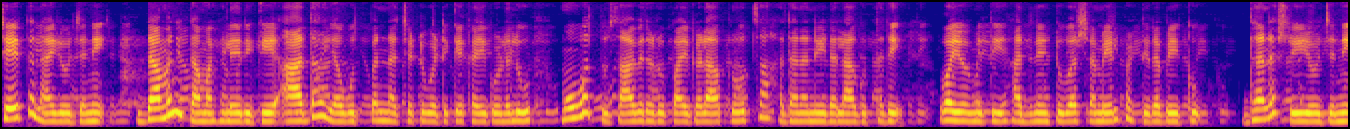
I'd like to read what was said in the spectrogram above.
ಚೇತನ ಯೋಜನೆ. ದಮನಿತ ಮಹಿಳೆಯರಿಗೆ ಆದಾಯ ಉತ್ಪನ್ನ ಚಟುವಟಿಕೆ ಕೈಗೊಳ್ಳಲು ಮೂವತ್ತು ಸಾವಿರ ರೂಪಾಯಿಗಳ ಪ್ರೋತ್ಸಾಹಧನ ನೀಡಲಾಗುತ್ತದೆ. ವಯೋಮಿತಿ ಹದಿನೆಂಟು ವರ್ಷ ಮೇಲ್ಪಟ್ಟಿರಬೇಕು. ಧನಶ್ರೀ ಯೋಜನೆ.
